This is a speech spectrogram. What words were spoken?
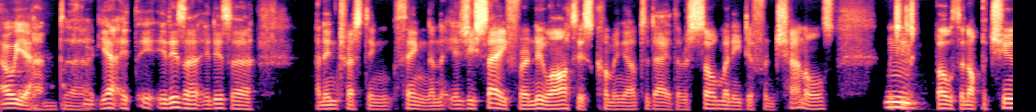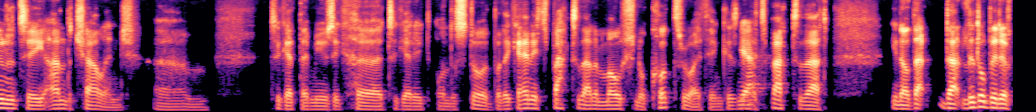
Oh yeah, and uh, yeah, it, it, is a it is a an interesting thing. And as you say, for a new artist coming out today, there are so many different channels, which mm. is both an opportunity and a challenge um, to get their music heard, to get it understood. But again, it's back to that emotional cut through. I think, isn't yeah. it? It's back to that you know that that little bit of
